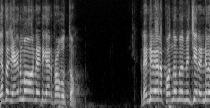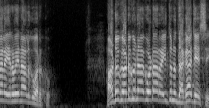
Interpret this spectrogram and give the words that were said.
గత జగన్మోహన్ రెడ్డి గారి ప్రభుత్వం రెండు వేల పంతొమ్మిది నుంచి రెండు వేల ఇరవై నాలుగు వరకు అడుగడుగునా కూడా రైతును దగా చేసి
